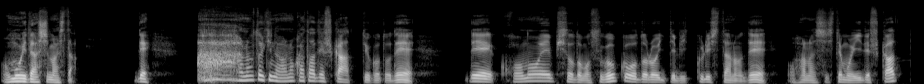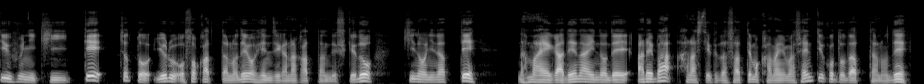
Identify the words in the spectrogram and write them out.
思い出しました。で、ああ、あの時のあの方ですかっていうことで、で、このエピソードもすごく驚いてびっくりしたので、お話ししてもいいですかっていうふうに聞いて、ちょっと夜遅かったのでお返事がなかったんですけど、昨日になって名前が出ないのであれば話してくださっても構いませんっていうことだったので、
